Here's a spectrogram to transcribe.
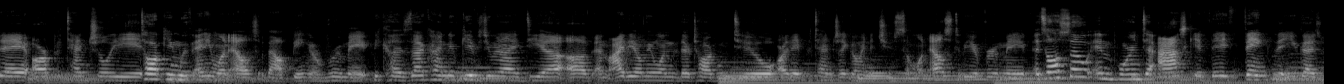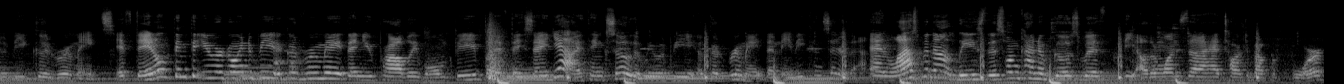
they are potentially talking with anyone else about being a roommate because that kind of gives you an idea of am I the only one that they're talking to? Are they potentially going to choose someone else to be a roommate? It's also important to ask if they think that you guys would be good roommates. If they don't think that you are going to be a good roommate, then you probably won't be. But if they say, yeah, I think so, that we would be a good roommate, then maybe consider that. And last but not least, this one kind of goes with the other ones that I had talked about before,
